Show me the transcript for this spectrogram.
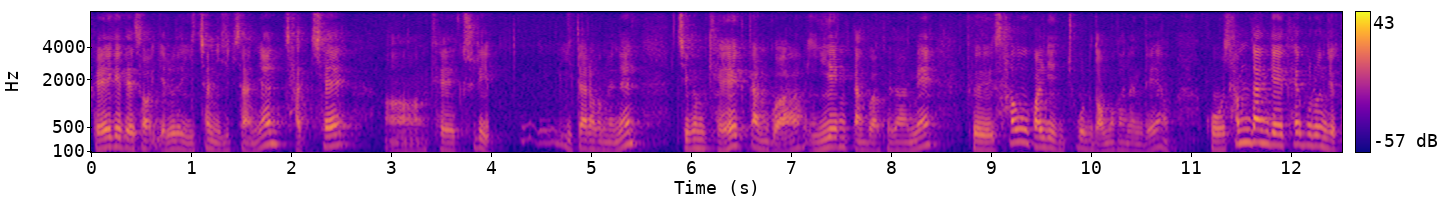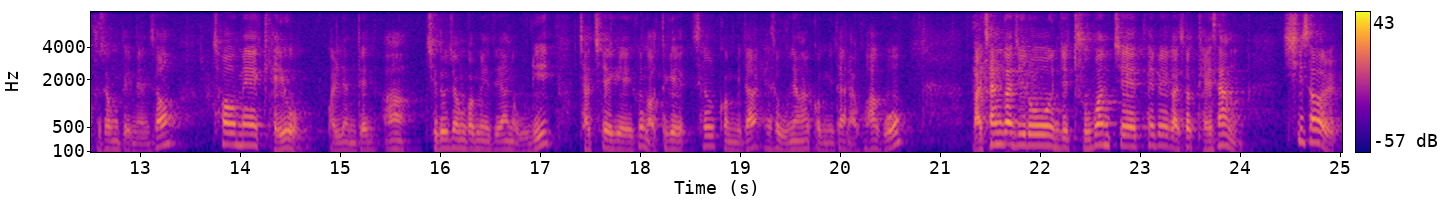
계획에 대해서 예를 들어 2024년 자체 어, 계획 수립 있다라고 하면은 지금 계획단과 이행단과 그 다음에 그 사후 관리 쪽으로 넘어가는데요. 그 3단계 탭으로 이제 구성되면서 처음에 개요 관련된 아 지도 점검에 대한 우리 자체 계획은 어떻게 세울 겁니다 해서 운영할 겁니다라고 하고 마찬가지로 이제 두 번째 탭에 가서 대상 시설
